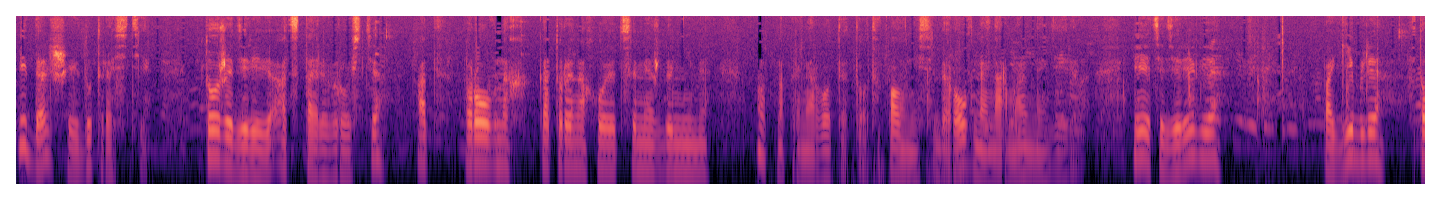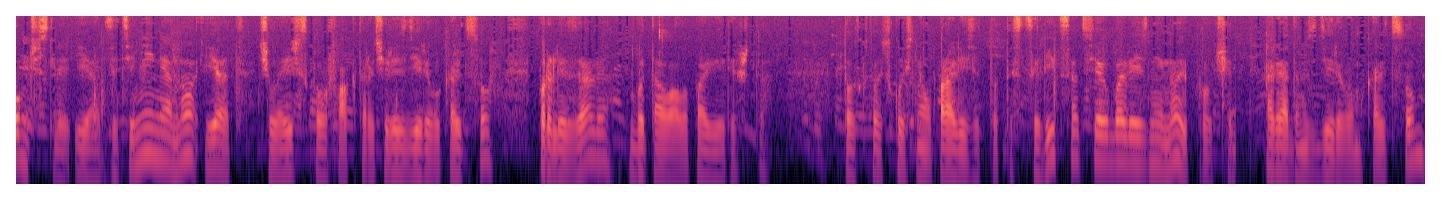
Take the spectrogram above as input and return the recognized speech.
и дальше идут расти. Тоже деревья отстали в росте от ровных, которые находятся между ними. Вот, например, вот это вот вполне себе ровное, нормальное дерево. И эти деревья погибли в том числе и от затенения, но и от человеческого фактора. Через дерево кольцо пролезали, бытовало поверье, что тот, кто сквозь него пролезет, тот исцелится от всех болезней, ну и прочее. Рядом с деревом кольцом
